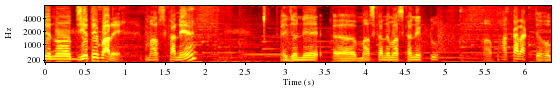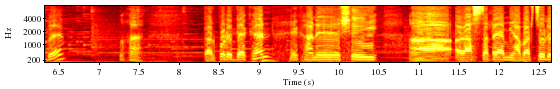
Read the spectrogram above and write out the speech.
যেন যেতে পারে মাঝখানে। এই জন্যে মাঝখানে মাঝখানে একটু ফাঁকা রাখতে হবে। হ্যাঁ। তারপরে দেখেন, এখানে সেই রাস্তাটায় আমি আবার চলে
